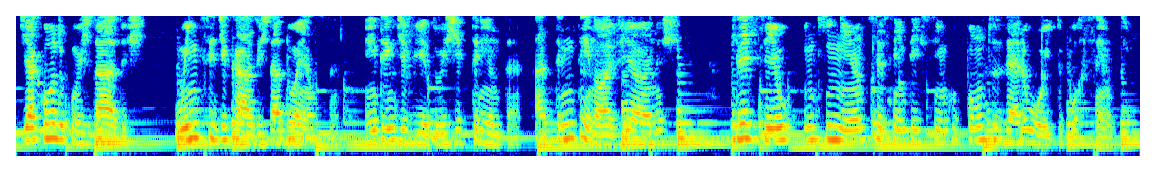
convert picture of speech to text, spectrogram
De acordo com os dados, o índice de casos da doença entre indivíduos de 30 a 39 anos cresceu em 565,08%.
